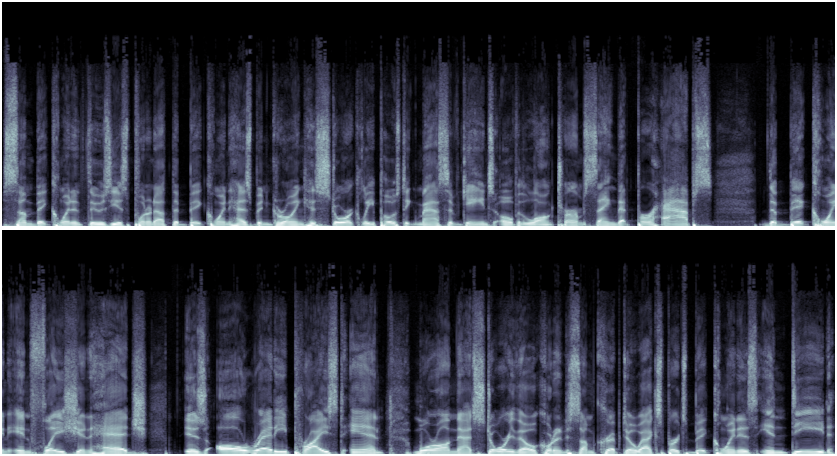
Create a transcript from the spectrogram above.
Some Bitcoin enthusiasts pointed out that Bitcoin has been growing historically, posting massive gains over the long term, saying that perhaps the Bitcoin inflation hedge is already priced in. More on that story, though. According to some crypto experts, Bitcoin is indeed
